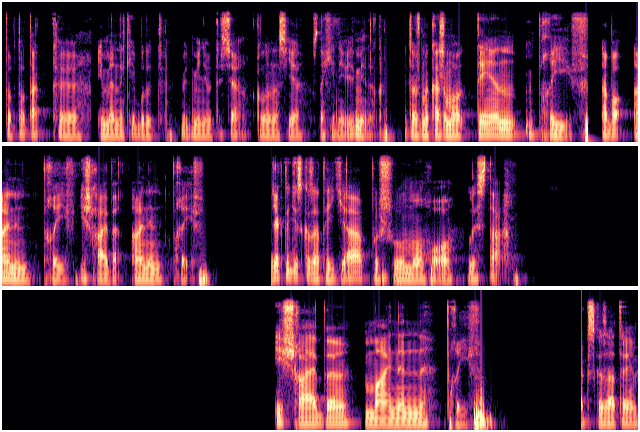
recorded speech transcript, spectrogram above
Тобто так е, іменники будуть відмінюватися, коли у нас є знахідний відмінок. Тож ми кажемо den Brief або einen Brief. Ich schreibe einen Brief. Як тоді сказати я пишу мого листа? Ich schreibe meinen Brief. Як сказати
